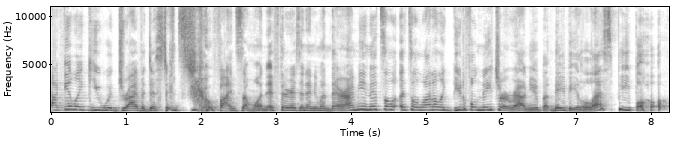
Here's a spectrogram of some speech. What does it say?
I feel like you would drive a distance to go find someone if there isn't anyone there. I mean, it's a it's a lot of like beautiful nature around you, but maybe less people.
